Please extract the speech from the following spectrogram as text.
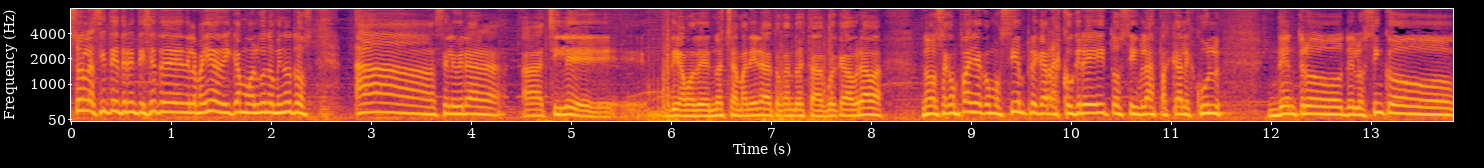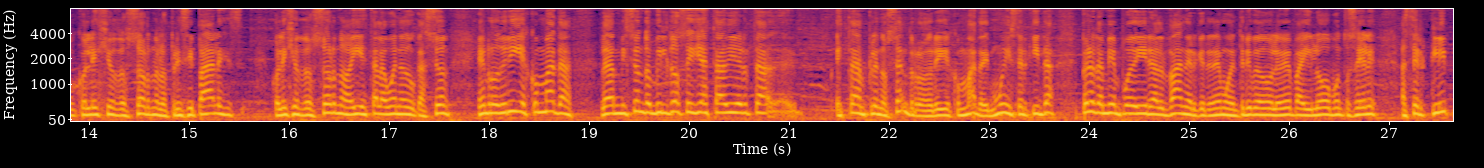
son las 7.37 de la mañana, dedicamos algunos minutos a celebrar a Chile, eh, digamos, de nuestra manera, tocando esta cueca brava. Nos acompaña, como siempre, Carrasco Créditos y Blas Pascal School, dentro de los cinco colegios de Osorno, los principales colegios de Osorno, ahí está la buena educación. En Rodríguez con Mata, la admisión 2012 ya está abierta. Está en pleno centro, Rodríguez con Mata, y muy cerquita, pero también puede ir al banner que tenemos en www.pailobo.cl, hacer clip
